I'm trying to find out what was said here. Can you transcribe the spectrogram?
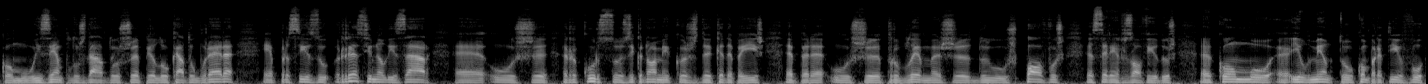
como exemplos dados pelo Cadu Moreira. É preciso racionalizar os recursos económicos de cada país para os problemas dos povos a serem resolvidos. Como elemento comparativo,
